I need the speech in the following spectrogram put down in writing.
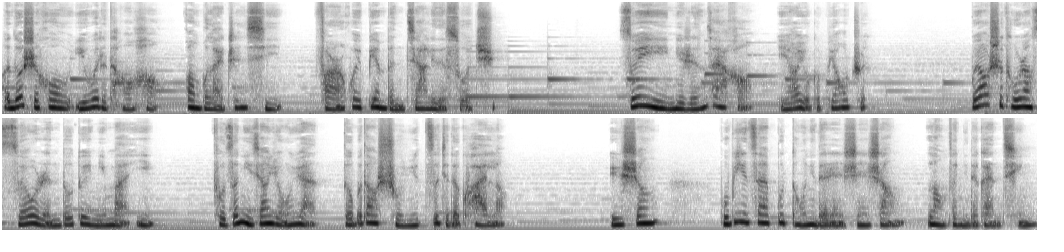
很多时候，一味的讨好，换不来珍惜，反而会变本加厉的索取。所以，你人再好，也要有个标准，不要试图让所有人都对你满意。否则，你将永远得不到属于自己的快乐。余生，不必在不懂你的人身上浪费你的感情，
